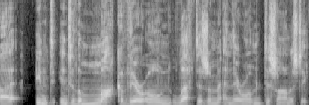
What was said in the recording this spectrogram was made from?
Uh, into, into the muck of their own leftism and their own dishonesty.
